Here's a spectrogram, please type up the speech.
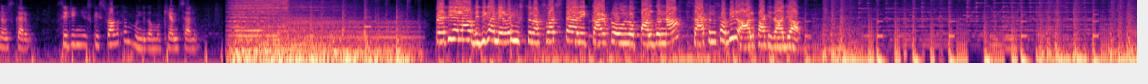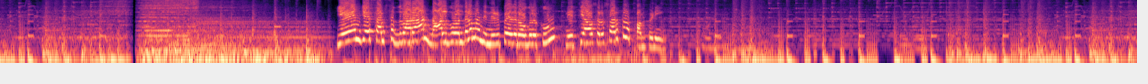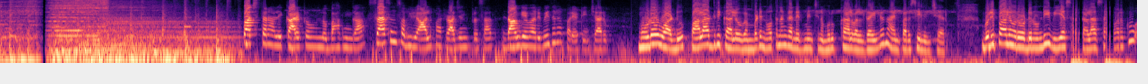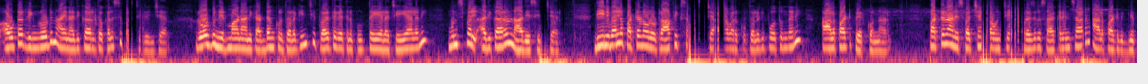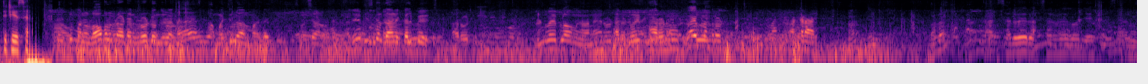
నమస్కారం. సిటీ న్యూస్కి స్వాగతం. ముందుగా ముఖ్యాంశాలు. ప్రతి నెల విధిగా నిర్వహిస్తున్న స్వచ్ఛత కార్యక్రమంలో పాల్గొన్న శాసనసభ్యులు ఆలపాటి రాజా. ఏఎంజే సంస్థ ద్వారా నాలుగు వందల మంది నిరుపేద రోగులకు నిత్యావసర సరుకుల పంపిణీ. స్వచ్ఛత కార్యక్రమంలో భాగంగా శాసనసభ్యులు ఆలపాటి రాజేంద్ర ప్రసాద్ డాంగేవారి వీధిలో పర్యటించారు. మూడో వార్డు పాలాద్రి కాలువ వెంబడి నూతనంగా నిర్మించిన మురుగు కాలువల రైళ్ళను ఆయన పరిశీలించారు. బురిపాలెం రోడ్డు నుండి విఎస్ఆర్ కళాశాల వరకు ఔటర్ రింగ్ రోడ్డును ఆయన అధికారులతో కలిసి పరిశీలించారు. రోడ్డు నిర్మాణానికి అడ్డంకులు తొలగించి త్వరితగతిన పూర్తయ్యేలా చేయాలని మున్సిపల్ అధికారులను ఆదేశించారు. దీనివల్ల పట్టణంలో ట్రాఫిక్ సమస్య చాలా వరకు తొలగిపోతుందని ఆలపాటి పేర్కొన్నారు. పట్టణాన్ని స్వచ్ఛంగా ఉంచేలా ప్రజలు సహకరించాలని ఆలపాటి విజ్ఞప్తి చేశారు. మనం లోపలికి రావడానికి రోడ్డు ఉంది కదా ఆ మధ్యలో అనమాట ఇది శ్మశానం. అదే తీసుకెళ్ళి దానికి కలిపేయచ్చు ఆ రోడ్డు. రెండు వైపులా ఉంది కదా రెండు వైపు ఆ రెండు వైపులా ఉంది రోడ్డు. అక్కడ. సర్వే సర్వే కూడా చేశారు సార్.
